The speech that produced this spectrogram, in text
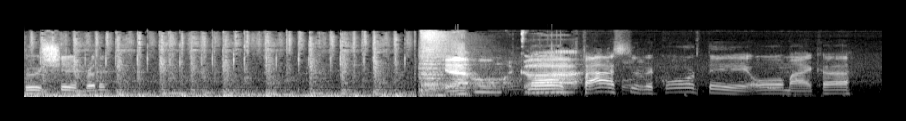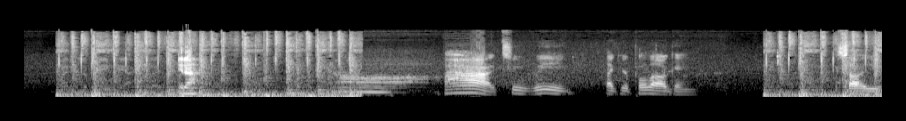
Good shit, brother. yeah, oh my god. No, faster the corte. Oh my god. Mira. Oh. Ah, too weak. Like your pullout game. I saw you.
